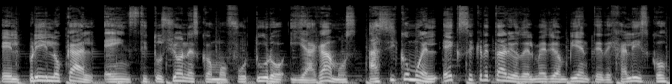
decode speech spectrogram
El PRI local e instituciones como Futuro y Hagamos, así como el ex secretario del Medio Ambiente de Jalisco,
